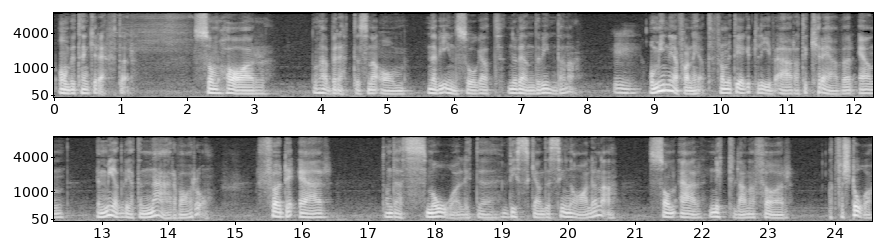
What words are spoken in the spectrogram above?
om vi tänker efter, som har de här berättelserna om när vi insåg att nu vänder vindarna. Mm. Och min erfarenhet från mitt eget liv är att det kräver en, en medveten närvaro. För det är de där små, lite viskande signalerna som är nycklarna för att förstå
